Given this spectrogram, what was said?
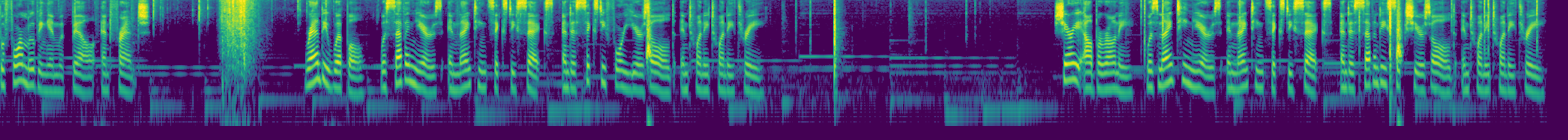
before moving in with Bill and French. Randy Whipple was 7 years in 1966 and is 64 years old in 2023. Sherry Alberoni was 19 years in 1966 and is 76 years old in 2023.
